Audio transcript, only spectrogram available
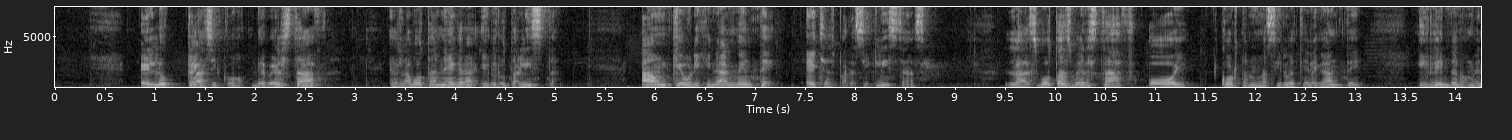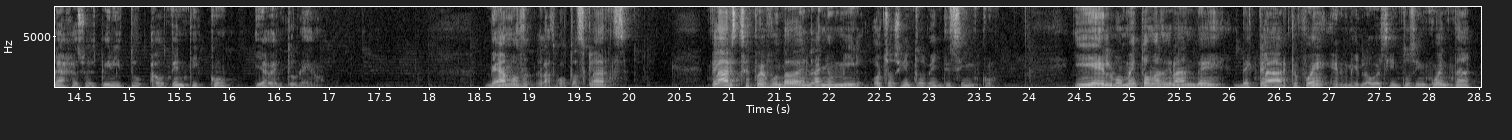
El look clásico de Belstaff es la bota negra y brutalista. Aunque originalmente hechas para ciclistas, las botas Belstaff hoy cortan una silueta elegante y rinden homenaje a su espíritu auténtico y aventurero. Veamos las botas Clarks. Clarks fue fundada en el año 1825 y el momento más grande de Clark fue en 1950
